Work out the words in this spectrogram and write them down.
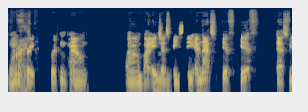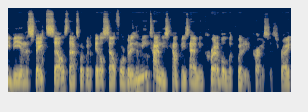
one right. Great Britain pound um, by HSBC, mm. and that's if if SVB in the states sells, that's what it'll sell for. But in the meantime, these companies had an incredible liquidity crisis, right?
